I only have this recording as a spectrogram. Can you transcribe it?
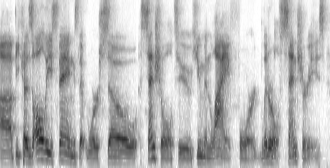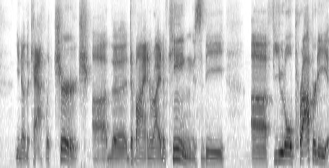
uh, because all these things that were so essential to human life for literal centuries you know the catholic church uh, the divine right of kings the uh, feudal property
